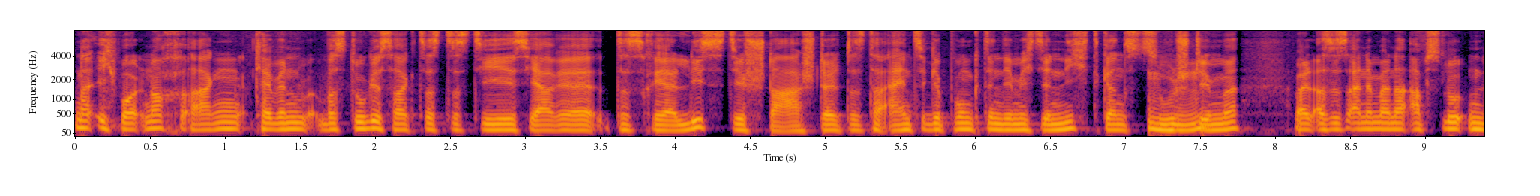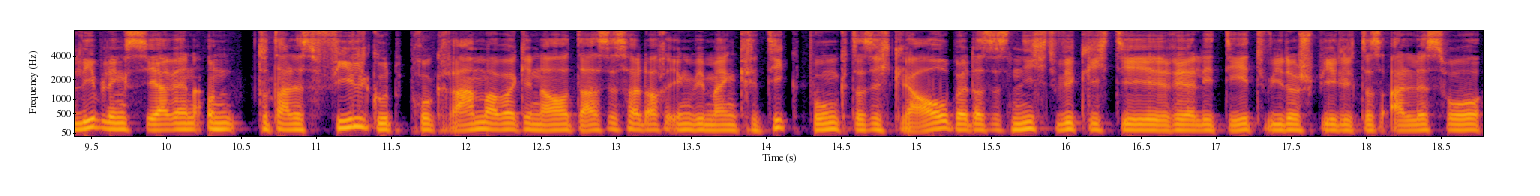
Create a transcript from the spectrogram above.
Na, ich wollte noch fragen, Kevin, was du gesagt hast, dass die Serie das realistisch darstellt, das ist der einzige Punkt, in dem ich dir nicht ganz mhm. zustimme. Mhm. Weil es ist eine meiner absoluten Lieblingsserien und totales Feelgood-Programm, aber genau das ist halt auch irgendwie mein Kritikpunkt, dass ich glaube, dass es nicht wirklich die Realität widerspiegelt, dass alle so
